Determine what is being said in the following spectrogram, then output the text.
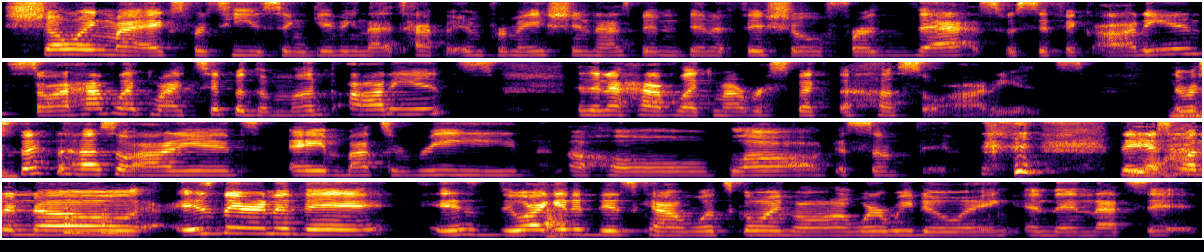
showing my expertise and giving that type of information has been beneficial for that specific audience. So I have like my tip of the month audience, and then I have like my respect the hustle audience. The mm-hmm. Respect the Hustle audience ain't about to read a whole blog or something. they yeah. just want to know is there an event? Is do I get a discount? What's going on? What are we doing? And then that's it.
